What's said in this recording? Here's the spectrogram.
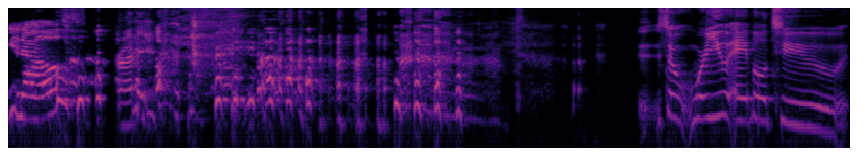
you know? right. so were you able to,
